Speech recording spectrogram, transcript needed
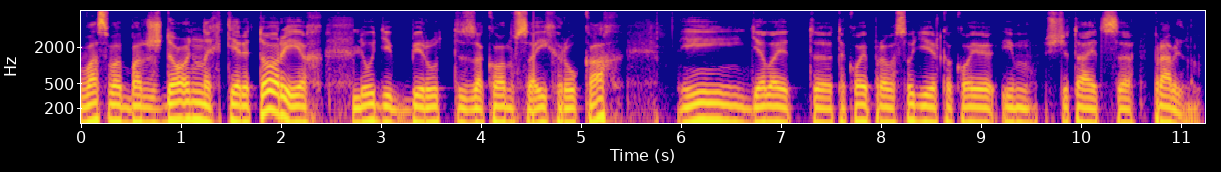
в освобожденных территориях люди берут закон в своих руках и делают э, такое правосудие, какое им считается правильным.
